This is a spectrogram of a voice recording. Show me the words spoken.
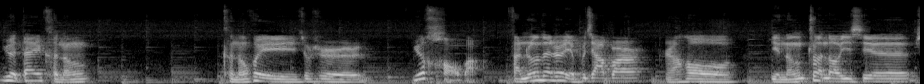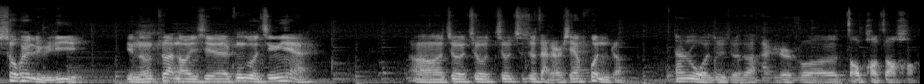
越待可能。可能会就是约好吧，反正在这儿也不加班然后也能赚到一些社会履历，也能赚到一些工作经验，嗯，就就就就就在这儿先混着。但是我就觉得还是说早跑早好，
